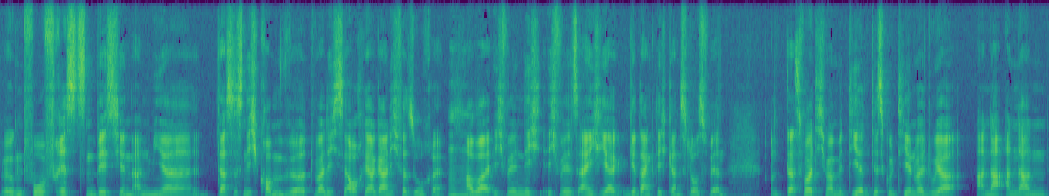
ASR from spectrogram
irgendwo frisst es ein bisschen an mir, dass es nicht kommen wird, weil ich es auch ja gar nicht versuche. Aber ich will nicht, ich will es eigentlich ja gedanklich ganz loswerden. Und das wollte ich mal mit dir diskutieren, weil du ja an einer anderen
